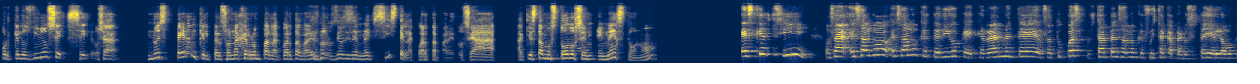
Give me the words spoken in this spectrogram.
porque los niños se, se, o sea, no esperan que el personaje rompa la cuarta pared, los niños dicen, no existe la cuarta pared, o sea, aquí estamos todos en, en esto, ¿no? Es que sí, o sea, es algo, es algo que te digo que, que realmente, o sea, tú puedes estar pensando que fuiste a Caperucita y el Lobo,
